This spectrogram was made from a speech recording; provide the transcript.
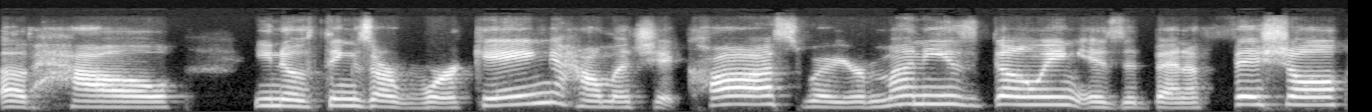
of how you know things are working how much it costs where your money is going is it beneficial?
